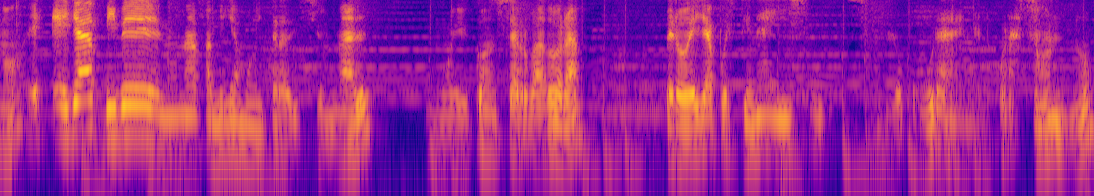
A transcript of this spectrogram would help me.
¿no? E, ella vive en una familia muy tradicional, muy conservadora, pero ella pues tiene ahí su, locura en el corazón, ¿no?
